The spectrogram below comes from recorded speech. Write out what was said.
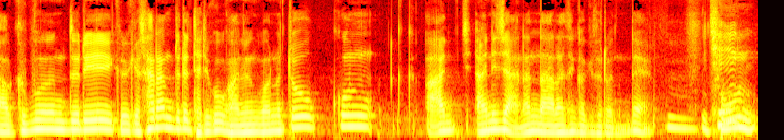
아 그분들이 그렇게 사람들을 데리고 가는 거는 조금 아, 아니지 않았나라는 생각이 들었는데 좋은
